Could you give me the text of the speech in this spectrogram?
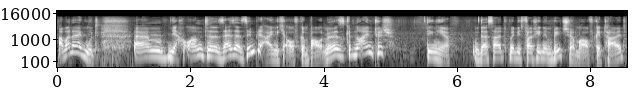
Aber naja gut. Ähm, ja, und äh, sehr, sehr simpel eigentlich aufgebaut. Ne? Es gibt nur einen Tisch. Den hier. Und das halt mit den verschiedenen Bildschirmen aufgeteilt.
